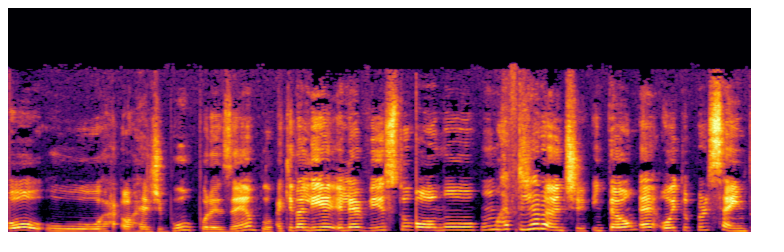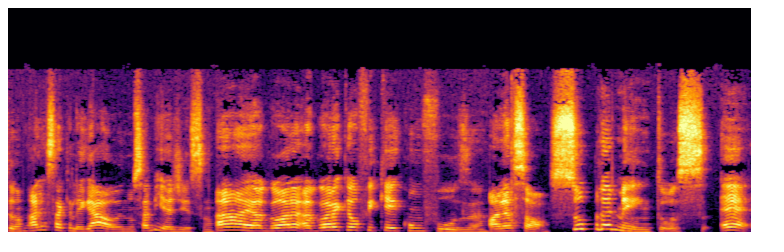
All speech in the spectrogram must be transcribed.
ou o, o Red Bull, por exemplo, aquilo ali ele é visto como um refrigerante. Então é 8%. Olha só que legal, eu não sabia disso. Ah, agora agora que eu fiquei confusa. Olha só, suplementos é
